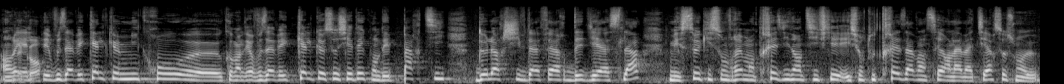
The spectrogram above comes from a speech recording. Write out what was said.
En réalité, vous avez quelques micros, euh, comment dire, vous avez quelques sociétés qui ont des parties de leur chiffre d'affaires dédiées à cela, mais ceux qui sont vraiment très identifiés et surtout très avancés en la matière, ce sont eux.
